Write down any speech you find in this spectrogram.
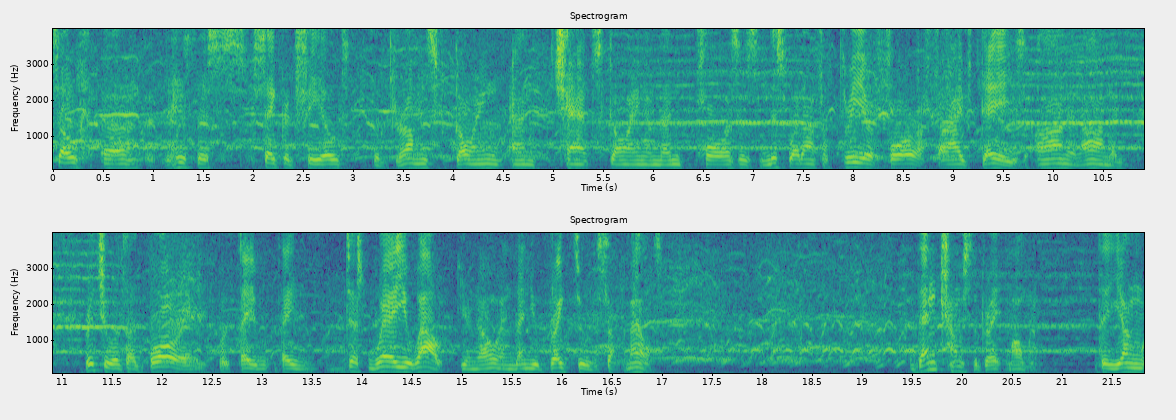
So uh, here's this sacred field, the drums going and chants going, and then pauses. And this went on for three or four or five days, on and on. And rituals are boring, but they, they just wear you out, you know, and then you break through to something else. Then comes the great moment. The young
